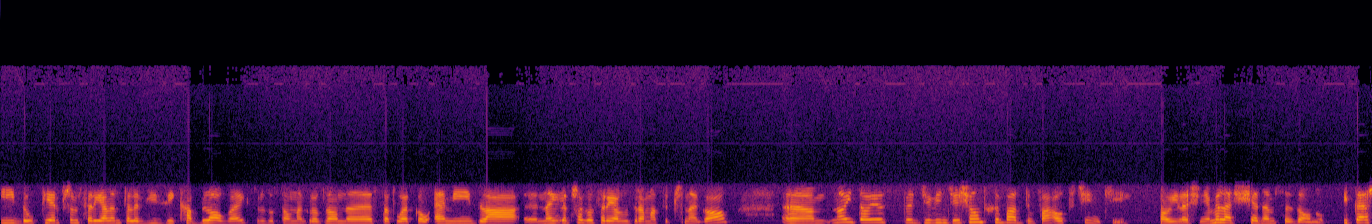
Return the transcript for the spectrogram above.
i był pierwszym serialem telewizji kablowej, który został nagrodzony statuetką Emmy dla e, najlepszego serialu dramatycznego. No i to jest 90 chyba dwa odcinki, o ile się nie mylę, 7 sezonów. I też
